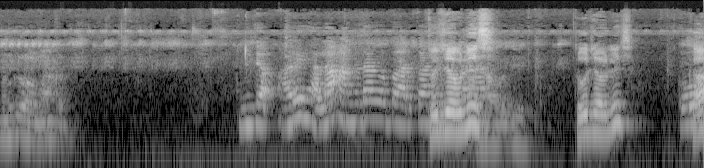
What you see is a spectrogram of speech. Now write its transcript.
मग कर, मग कर. अरे ह्याला अंगडा बारका तू जेवलीस? तू जेवलीस? कोण? का?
